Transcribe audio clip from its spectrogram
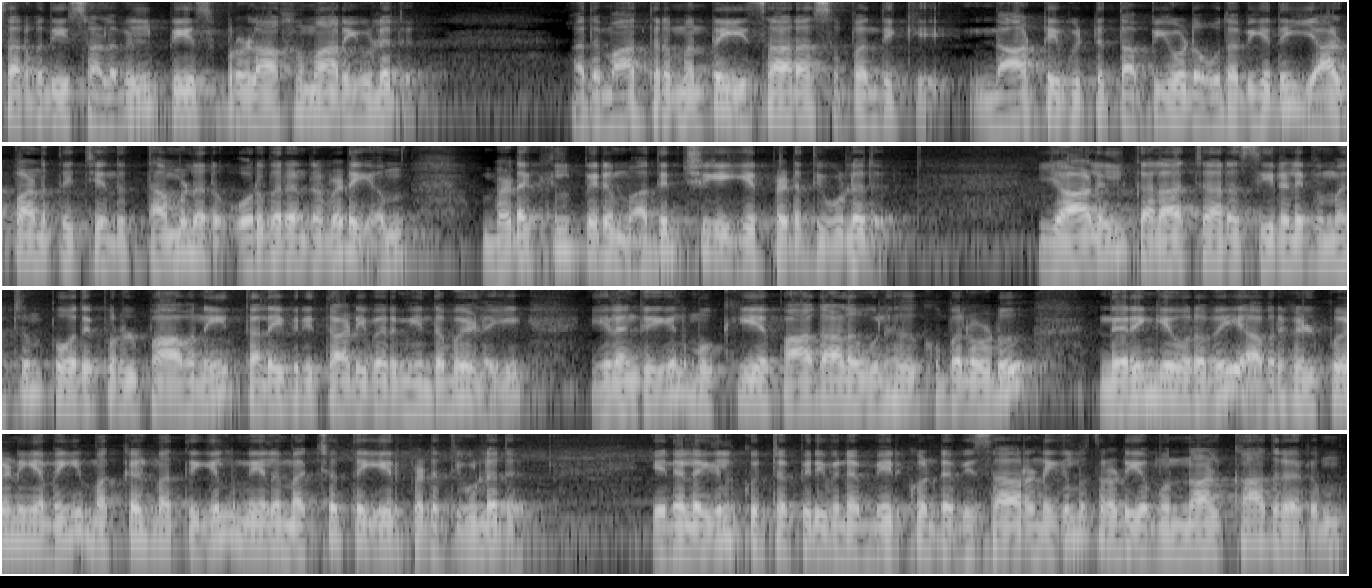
சர்வதேச அளவில் பேசுபொருளாக மாறியுள்ளது. அது மாத்திரமன்றி இசாரா சிப்பந்திக்கு நாட்டை விட்டு தப்பியோட உதவியது யாழ்ப்பாணத்தைச் சேர்ந்த தமிழர் ஒருவர் என்ற விடயம் வடக்கில் பெரும் அதிர்ச்சியை ஏற்படுத்தியுள்ளது. யாழில் கலாச்சார சீரழிவு மற்றும் போதைப்பொருள் பாவனை தலைவிரித்தாடி வரும் இந்த வேளை இலங்கையில் முக்கிய பாதாள உலக கும்பலோடு நெருங்கிய உறவை அவர்கள் பேணியமை மக்கள் மத்தியில் மேலும் அச்சத்தை ஏற்படுத்தியுள்ளது. இந்நிலையில் குற்றப்பிரிவினர் மேற்கொண்ட விசாரணையில் தன்னுடைய முன்னாள் காதலரும்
